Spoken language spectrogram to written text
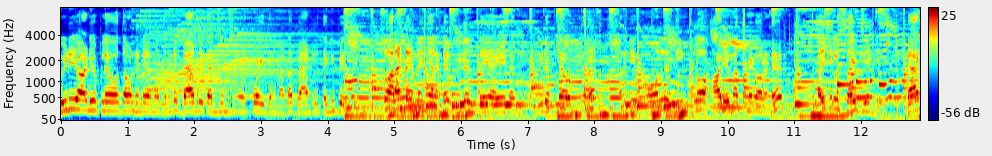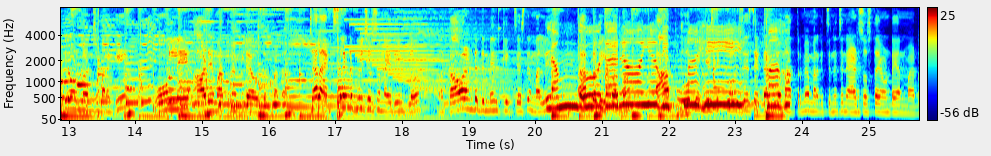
వీడియో ఆడియో ప్లే అవుతూ ఉంటే ఏమవుతుందంటే బ్యాటరీ కన్సంప్షన్ ఎక్కువ అయింది అనమాట బ్యాటరీ తగ్గిపోయింది. సో అలాంటి టైంలో ఏం చేయాలంటే వీడియో ప్లే అయ్యే టైం వీడియో ప్లే అవుతుంది కదా. మనకి ఓన్లీ దీంట్లో ఆడియో మాత్రమే కావాలంటే పైకి ఇట్లా స్వైప్ చేయండి. బ్యాక్గ్రౌండ్ నుంచి మనకి ఓన్లీ ఆడియో మాత్రమే ప్లే అవుతుంది అనమాట చాలా ఎక్సలెంట్ ఫీచర్స్ ఉన్నాయి దీంట్లో. మనకు కావాలంటే దీని మీద క్లిక్ చేస్తే మళ్ళీ యాప్ ఓపెన్ చేసి క్లోజ్ చేసే టైంలో మాత్రమే మనకి చిన్న చిన్న యాడ్స్ వస్తాయి ఉంటాయి అనమాట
